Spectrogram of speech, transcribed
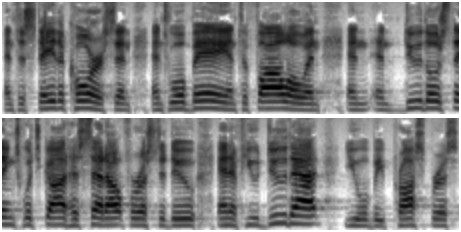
and to stay the course and, and to obey and to follow and, and, and do those things which God has set out for us to do. And if you do that, you will be prosperous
